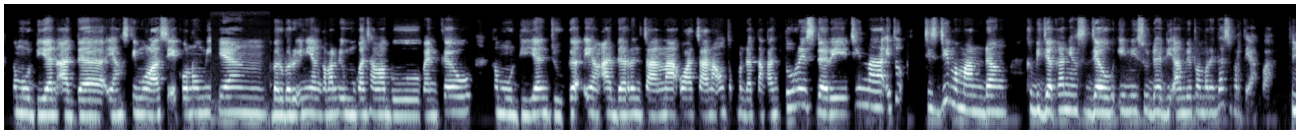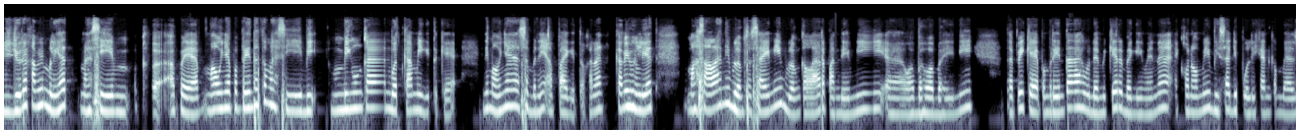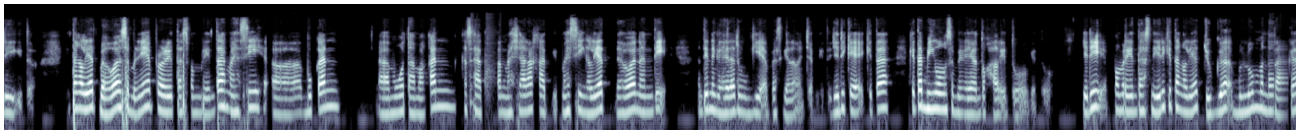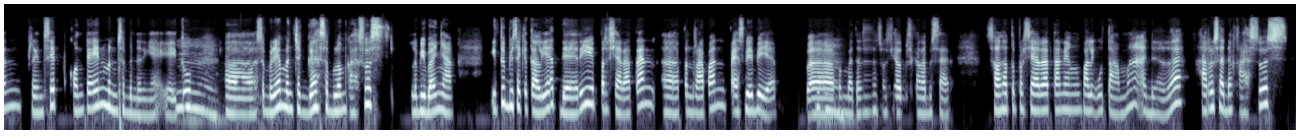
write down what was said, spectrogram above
kemudian ada yang stimulasi ekonomi yang baru-baru ini yang kemarin diumumkan sama Bu Menkeu, kemudian juga yang ada rencana wacana untuk mendatangkan turis dari Cina, itu CISJ memandang kebijakan yang sejauh ini sudah diambil pemerintah seperti apa? Sejujurnya kami melihat masih apa ya maunya pemerintah tuh masih bi membingungkan buat kami gitu kayak ini maunya sebenarnya apa? gitu. Karena kami melihat masalah ini belum selesai ini belum kelar pandemi uh, wabah-wabah ini. Tapi kayak pemerintah udah mikir bagaimana ekonomi bisa dipulihkan kembali gitu. Kita ngelihat bahwa sebenarnya prioritas pemerintah masih uh, bukan uh, mengutamakan kesehatan masyarakat masih ngelihat bahwa nanti nanti negara rugi apa segala macam gitu. Jadi kayak kita kita bingung sebenarnya untuk hal itu gitu. Jadi pemerintah sendiri kita ngelihat juga belum menerapkan prinsip containment sebenarnya, yaitu hmm. uh, sebenarnya mencegah sebelum kasus lebih banyak. Itu bisa kita lihat dari persyaratan uh, penerapan PSBB ya, uh, pembatasan sosial berskala besar. Salah satu persyaratan yang paling utama adalah harus ada kasus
